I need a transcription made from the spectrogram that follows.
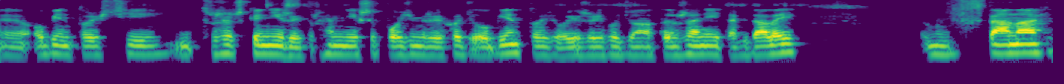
e, objętości troszeczkę niżej, trochę mniejszy poziom, jeżeli chodzi o objętość, o jeżeli chodzi o natężenie i tak dalej. W Stanach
